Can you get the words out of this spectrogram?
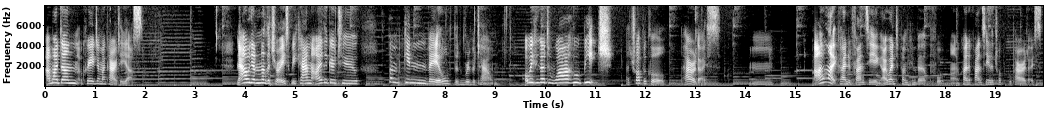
Am I done creating my character? Yes. Now we get another choice. We can either go to Pumpkin Vale, the river town, or we can go to Wahoo Beach, a tropical paradise. Mm. I'm like kind of fancying, I went to Pumpkin Vale before, I'm kind of fancying the tropical paradise.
